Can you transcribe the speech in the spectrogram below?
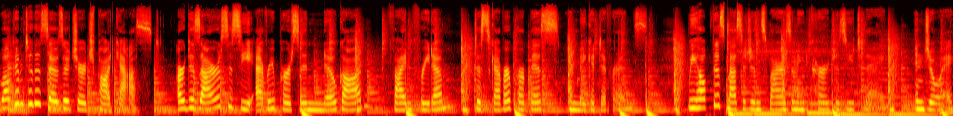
Welcome to the Sozo Church podcast. Our desire is to see every person know God, find freedom, discover purpose, and make a difference. We hope this message inspires and encourages you today. Enjoy.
